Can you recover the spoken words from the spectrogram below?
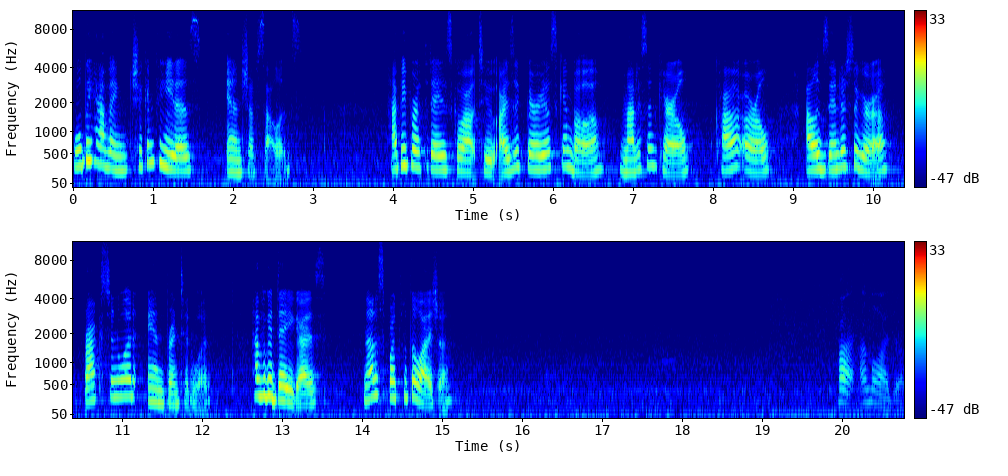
we'll be having chicken fajitas and chef salads. Happy birthdays go out to Isaac Barrios Gamboa, Madison Carroll, Kyle Earl, Alexander Segura, Braxton Wood, and Brenton Wood. Have a good day, you guys. Now to sports with Elijah. Hi, I'm Elijah.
